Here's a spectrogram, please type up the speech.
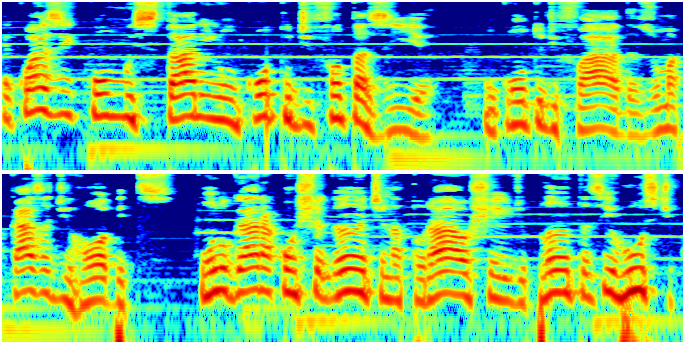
É quase como estar em um conto de fantasia, um conto de fadas, uma casa de hobbits, um lugar aconchegante, natural, cheio de plantas e rústico.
